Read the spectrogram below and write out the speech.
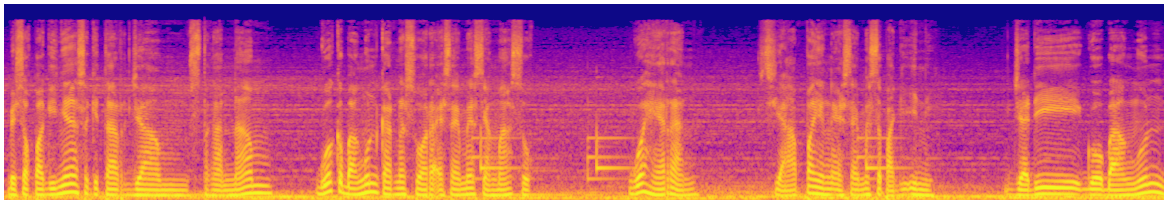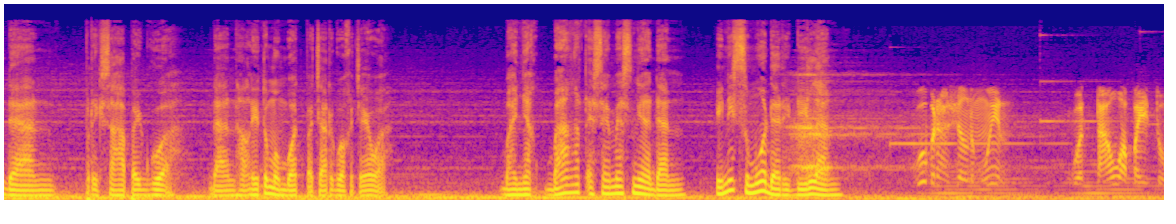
Besok paginya sekitar jam setengah enam, gue kebangun karena suara SMS yang masuk. Gue heran, siapa yang SMS sepagi ini? Jadi gue bangun dan periksa HP gue, dan hal itu membuat pacar gue kecewa. Banyak banget SMS-nya dan ini semua dari Dilan. Gue berhasil nemuin. Gue tahu apa itu.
